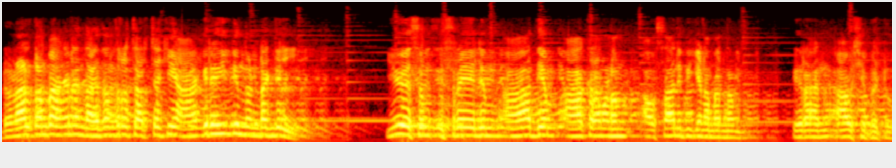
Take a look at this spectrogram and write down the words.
ഡൊണാൾഡ് ട്രംപ് അങ്ങനെ നയതന്ത്ര ചർച്ചയ്ക്ക് ആഗ്രഹിക്കുന്നുണ്ടെങ്കിൽ യു എസും ഇസ്രയേലും ആദ്യം ആക്രമണം അവസാനിപ്പിക്കണമെന്നും ഇറാൻ ആവശ്യപ്പെട്ടു.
